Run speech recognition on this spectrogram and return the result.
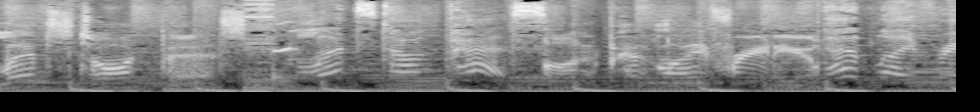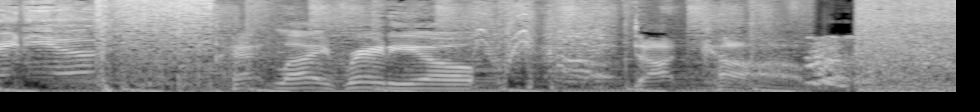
Let's talk pets Let's talk pets. on Pet Life Radio. Pet Life Radio. PetLifeRadio.com.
